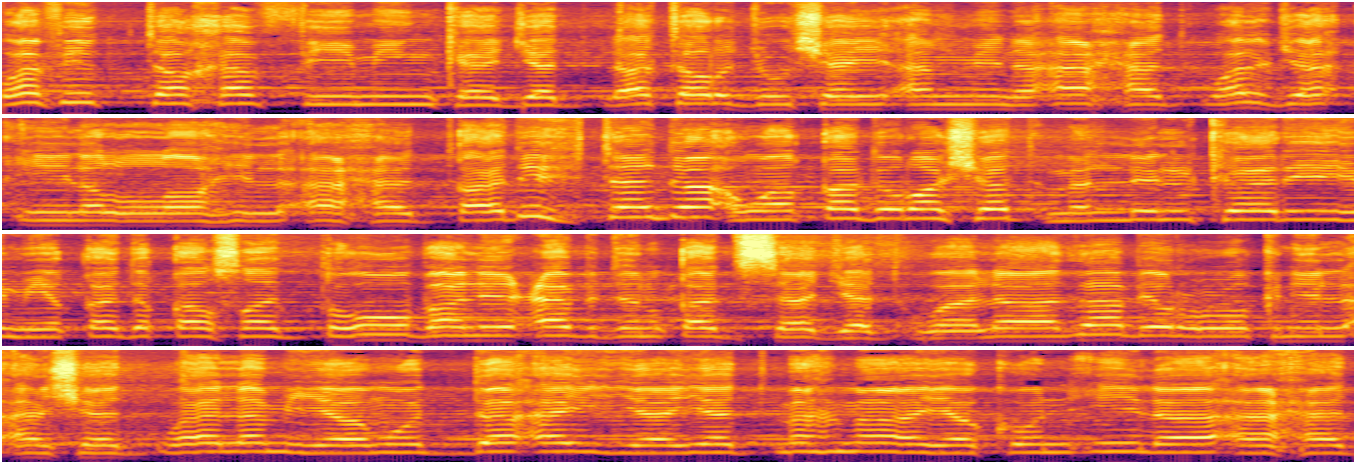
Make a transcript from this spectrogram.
وفي التخفي منك جد. لا ترجو شيئا من أحد والجأ إلى الله الأحد. قد اهتدى وقد رشد من للكريم قد قصد. طوبى لعبد قد سجد ولا ذا بالركن الأشد ولم يمد أي يد مهما يكن إلى أحد.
